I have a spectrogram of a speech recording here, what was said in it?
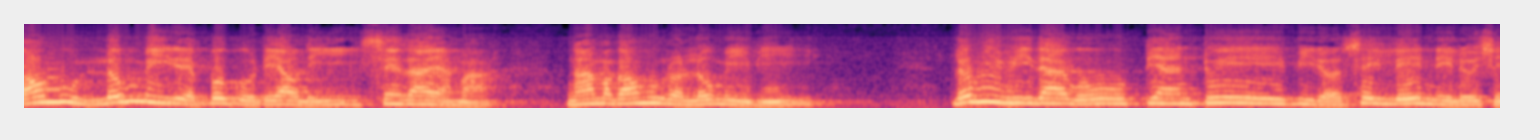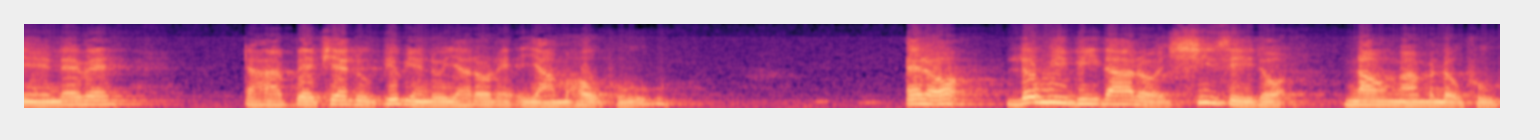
ကောင်းမှုလုံးမိတဲ့ပုဂ္ဂိုလ်တယောက်ဒီစဉ်းစားရမှာ ငါမကောင်းမှုတော့လုံးမိပြီလုံးမိပြီးသားကို ပြန်တွေးပြီးတော့စိတ်လေးနေလို့ရှိရင်လည်းပဲဒါပယ်ဖြတ်လို့ပြုပြင်လို့ရတော့တဲ့အရာမဟုတ်ဘူးအဲ့တော့လုံးမိပြီးသားတော့ရှိစေတော့နောင်ငါမလုပ်ဘူး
